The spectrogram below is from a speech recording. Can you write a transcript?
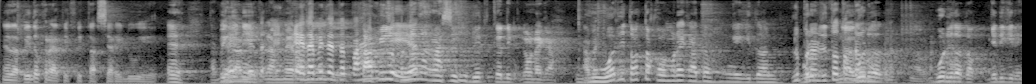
ya tapi itu kreativitas cari duit Eh, tapi gini, benang merahnya eh tapi aja tetap ya. paham tapi lu sih, pernah ya. ngasih duit ke, ke mereka? Gua ditotok sama mereka tuh kayak gituan. Lu pernah ditotok Gue gua ditotok. Gue ditotok. Jadi gini,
